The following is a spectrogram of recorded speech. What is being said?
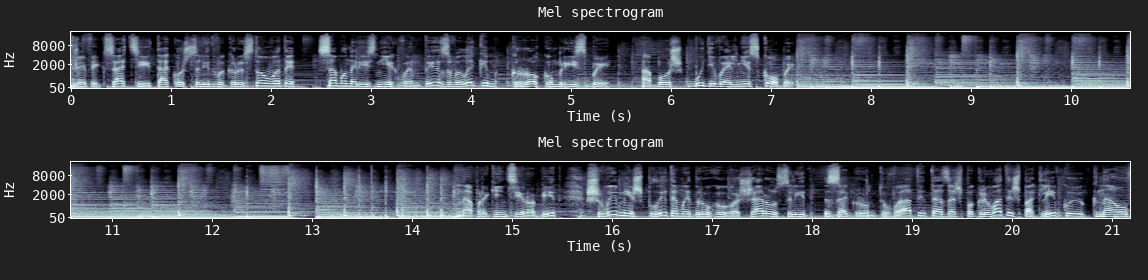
Для фіксації також слід використовувати самонарізні гвинти з великим кроком різьби або ж будівельні скоби. Наприкінці робіт шви між плитами другого шару слід загрунтувати та зашпаклювати шпаклівкою Knauf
